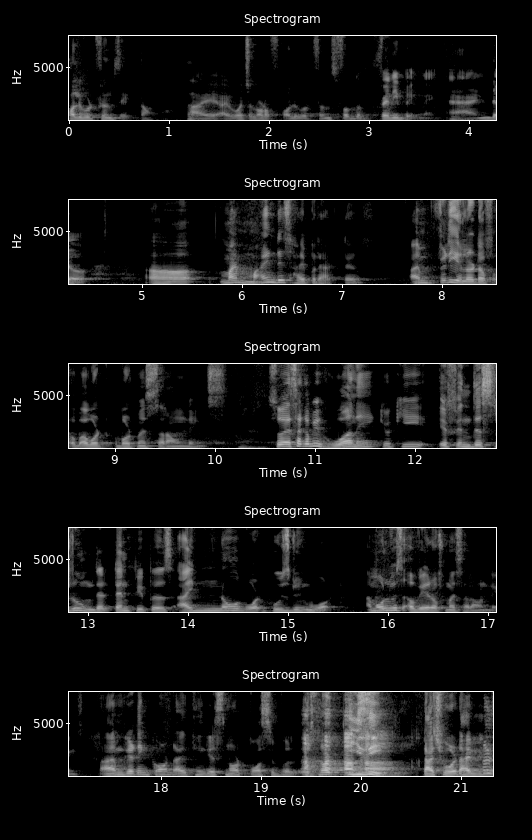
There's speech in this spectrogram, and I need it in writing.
हॉलीवुड फ़िल्म देखता हूँ। I I watch a lot of Hollywood film from the very beginning and my mind is hyperactive I am very alert of about about my surroundings so ऐसा कभी हुआ नहीं क्योंकि if in this room there ten peoples I know what who is doing what I'm always aware of my surroundings. I'm getting conned. I think it's not possible. It's not easy. Touch wood. I mean, not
